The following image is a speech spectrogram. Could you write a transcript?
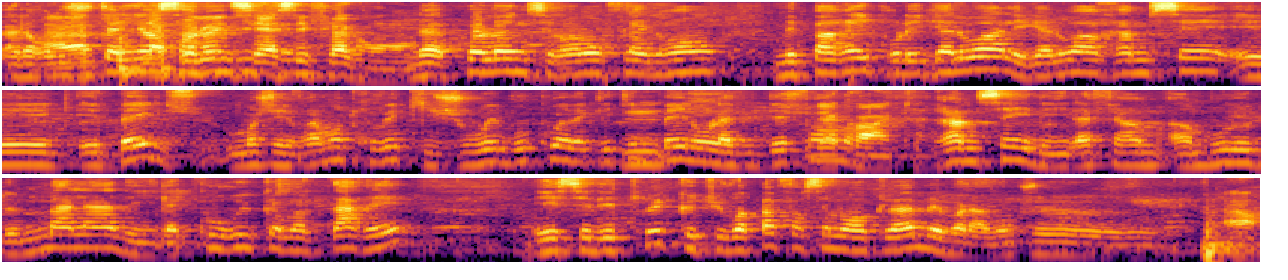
Alors Ah, les Italiens, la Pologne, c'est assez flagrant. hein. La Pologne, c'est vraiment flagrant. Mais pareil pour les Gallois. Les Gallois, Ramsey et, et Bale, moi j'ai vraiment trouvé qu'ils jouaient beaucoup avec l'équipe. Mm. Bale, on l'a vu défendre. Ramsey, il, il a fait un, un boulot de malade et il a couru comme un taré. Et c'est des trucs que tu vois pas forcément en club. Et voilà, donc je. Alors,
